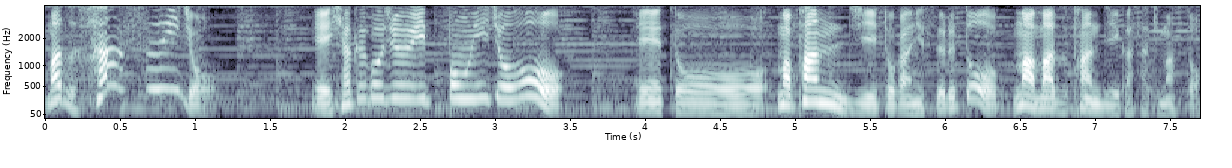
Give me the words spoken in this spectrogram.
まず半数以上、えー151本以上を、えーとまあ、パンジーとかにすると、まあ、まずパンジーが咲きますと。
